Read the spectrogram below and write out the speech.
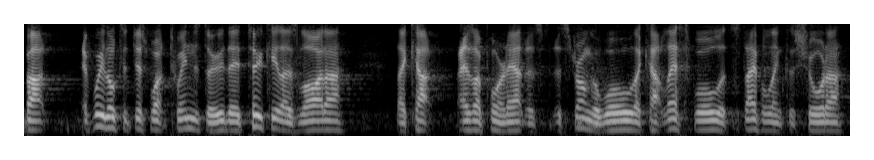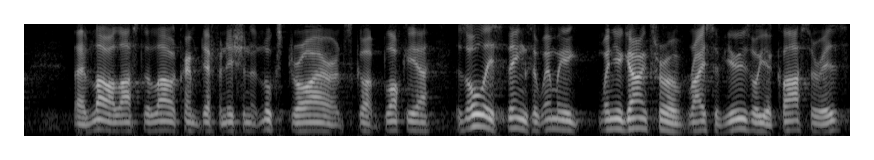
but if we looked at just what twins do, they're two kilos lighter, they cut as I pointed out, it's, it's stronger wool, they cut less wool, its staple length is shorter, they have lower luster, lower crimp definition, it looks drier, it's got blockier. There's all these things that when, we, when you're going through a race of ewes or your classer is,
